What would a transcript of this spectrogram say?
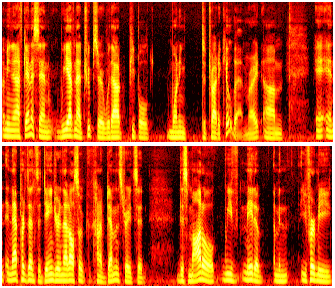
I mean, in Afghanistan, we haven't had troops there without people wanting to try to kill them, right? Um, and, and, and that presents a danger, and that also kind of demonstrates that this model we've made a. I mean, you've heard me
